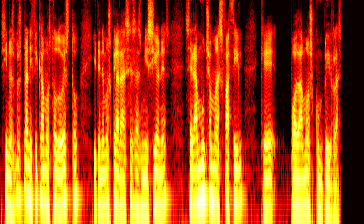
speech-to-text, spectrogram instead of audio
Si nosotros planificamos todo esto y tenemos claras esas misiones, será mucho más fácil que podamos cumplirlas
